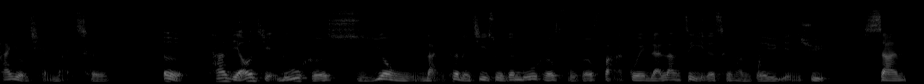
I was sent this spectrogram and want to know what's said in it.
他有钱买车；二，他了解如何使用揽客的技术，跟如何符合法规来让自己的车行得以延续；三，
